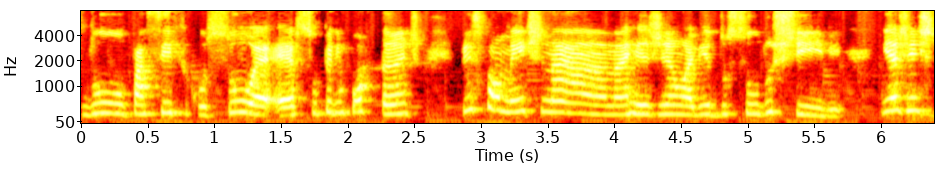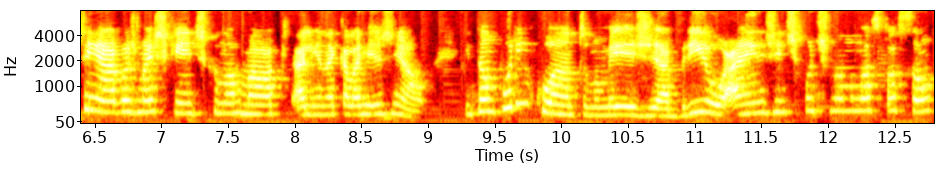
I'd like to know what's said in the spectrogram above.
do Pacífico Sul é, é, super importante, principalmente na, na região ali do sul do Chile. E a gente tem águas mais quentes que o normal ali naquela região. Então, por enquanto, no mês de abril, a gente continua numa situação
